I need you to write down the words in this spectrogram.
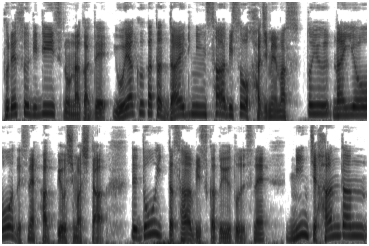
プレスリリースの中で予約型代理人サービスを始めますという内容をですね、発表しました。で、どういったサービスかというとですね、認知判断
